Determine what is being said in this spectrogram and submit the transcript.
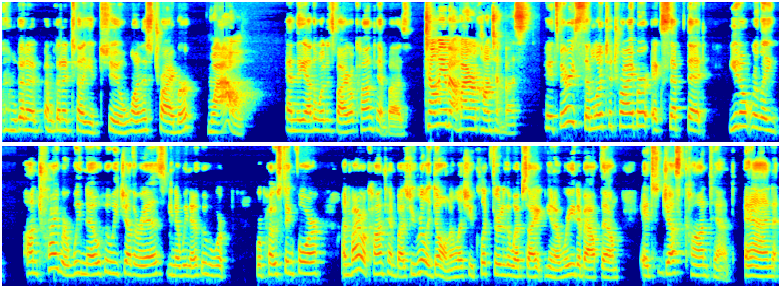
I'm gonna I'm gonna tell you two. One is Triber. Wow. And the other one is Viral Content Buzz. Tell me about Viral Content Buzz. It's very similar to Triber, except that you don't really on Triber we know who each other is. You know, we know who we're we're posting for. On Viral Content Buzz, you really don't unless you click through to the website, you know, read about them. It's just content. And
